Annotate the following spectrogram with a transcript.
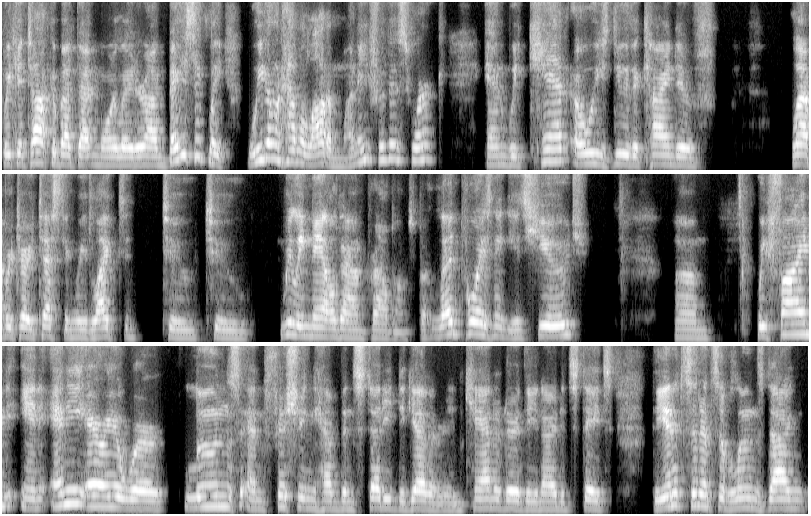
we can talk about that more later on. Basically, we don't have a lot of money for this work and we can't always do the kind of laboratory testing we'd like to, to, to really nail down problems. But lead poisoning is huge. Um, we find in any area where loons and fishing have been studied together in Canada, the United States, the incidence of loons dying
